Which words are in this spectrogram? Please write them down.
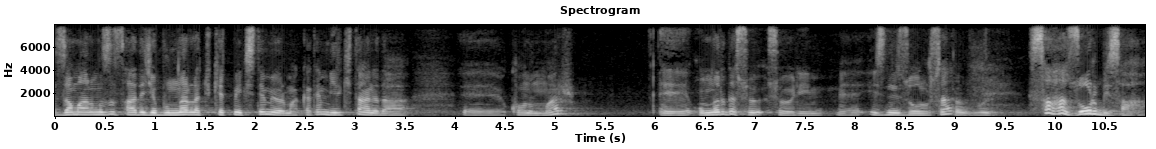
zamanımızı sadece bunlarla tüketmek istemiyorum hakikaten. Bir iki tane daha konum var. E, onları da sö- söyleyeyim e, izniniz olursa. Tabii buyurun. Saha zor bir saha.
